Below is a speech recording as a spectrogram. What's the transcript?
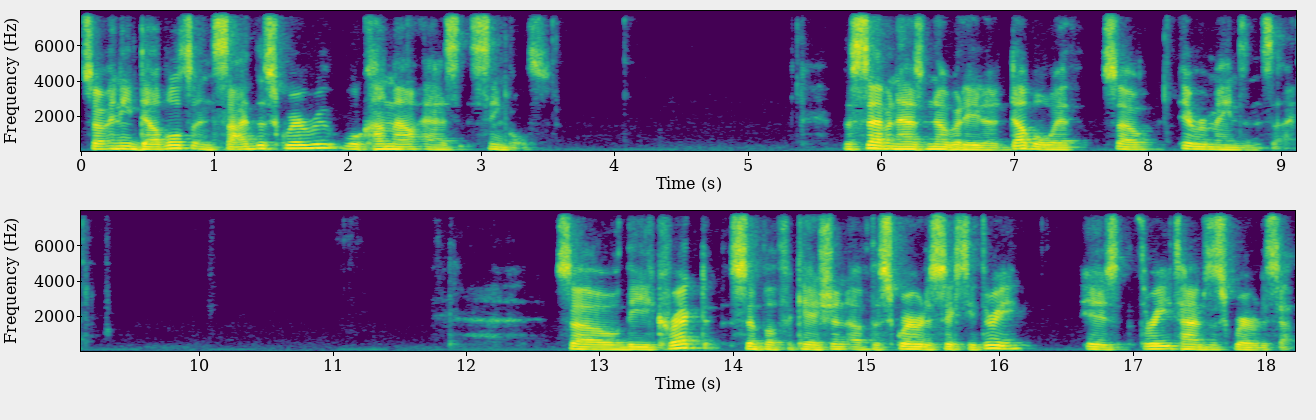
So any doubles inside the square root will come out as singles. The 7 has nobody to double with, so it remains inside. So the correct simplification of the square root of 63 is 3 times the square root of 7.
